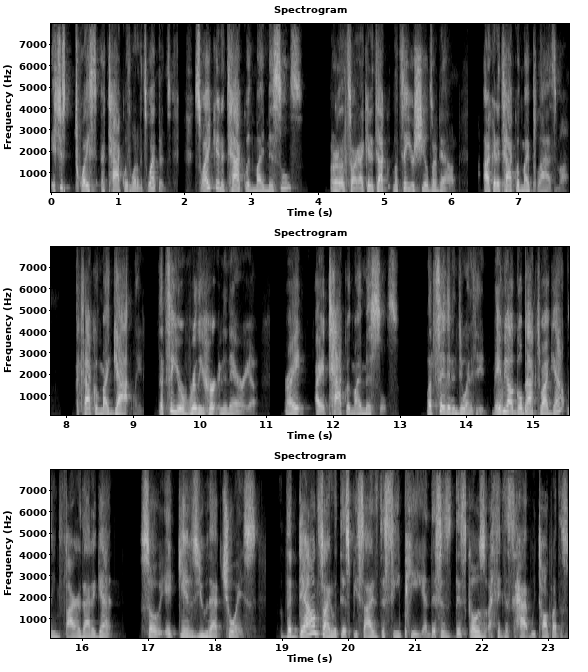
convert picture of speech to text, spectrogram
it's just twice attack with one of its weapons. So I can attack with my missiles, or uh, sorry, I can attack. Let's say your shields are down. I can attack with my plasma, attack with my Gatling. Let's say you're really hurting an area, right? I attack with my missiles. Let's say they didn't do anything. Maybe I'll go back to my Gatling, fire that again. So it gives you that choice. The downside with this, besides the CP, and this is this goes, I think this ha- we talked about this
